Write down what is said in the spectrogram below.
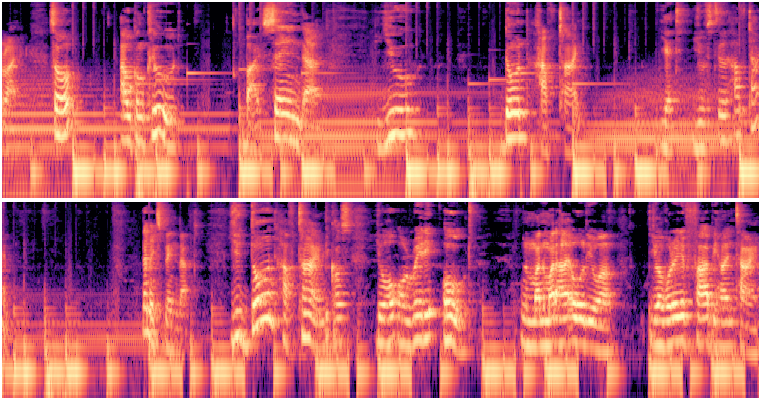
right? So I will conclude by saying that you don't have time, yet you still have time. Let me explain that. You don't have time because you're already old. No matter how old you are, you have already far behind time.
